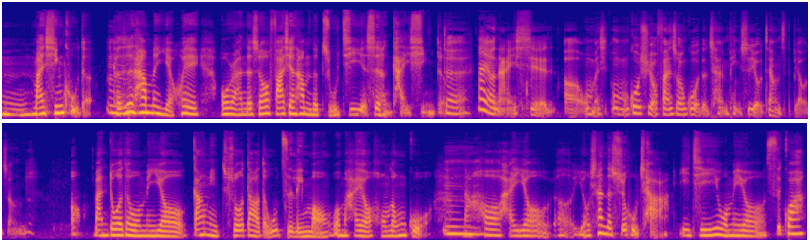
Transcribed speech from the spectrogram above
嗯，蛮辛苦的，可是他们也会偶然的时候发现他们的足迹，也是很开心的。对，那有哪一些呃，我们我们过去有翻售过的产品是有这样子的标章的？哦，蛮多的。我们有刚你说到的五子柠檬，我们还有红龙果，嗯，然后还有呃友善的石虎茶，以及我们有丝瓜。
